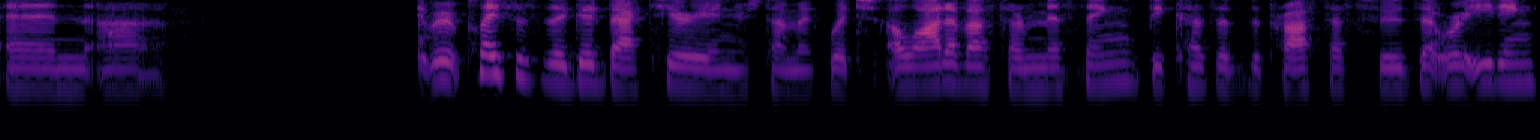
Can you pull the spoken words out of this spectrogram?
and uh, it replaces the good bacteria in your stomach, which a lot of us are missing because of the processed foods that we're eating.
